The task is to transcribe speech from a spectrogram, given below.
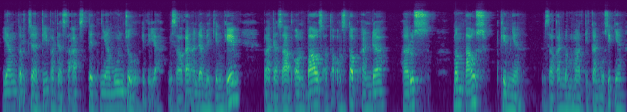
yang terjadi pada saat state-nya muncul gitu ya. Misalkan Anda bikin game pada saat on pause atau on stop Anda harus mempause gamenya, misalkan mematikan musiknya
